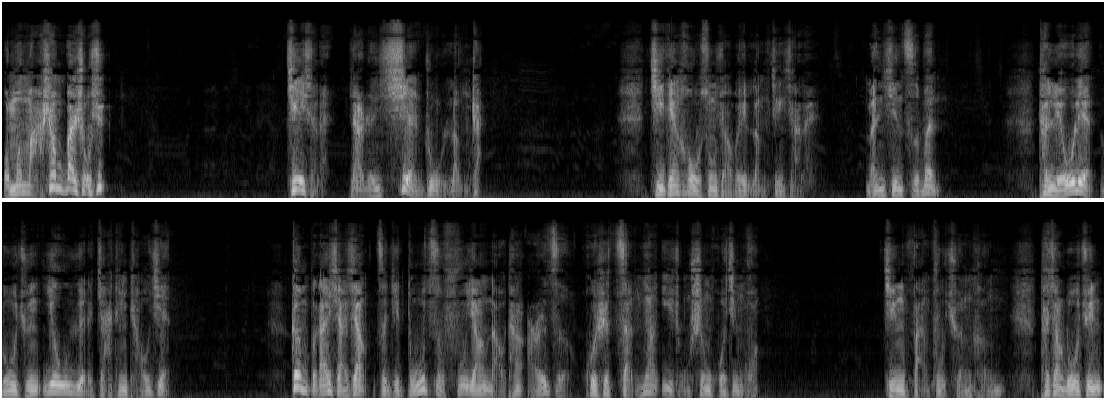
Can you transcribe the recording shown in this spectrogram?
我们马上办手续。接下来，两人陷入冷战。几天后，宋小薇冷静下来，扪心自问：她留恋卢军优越的家庭条件，更不敢想象自己独自抚养脑瘫儿子会是怎样一种生活境况。经反复权衡，她向卢军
